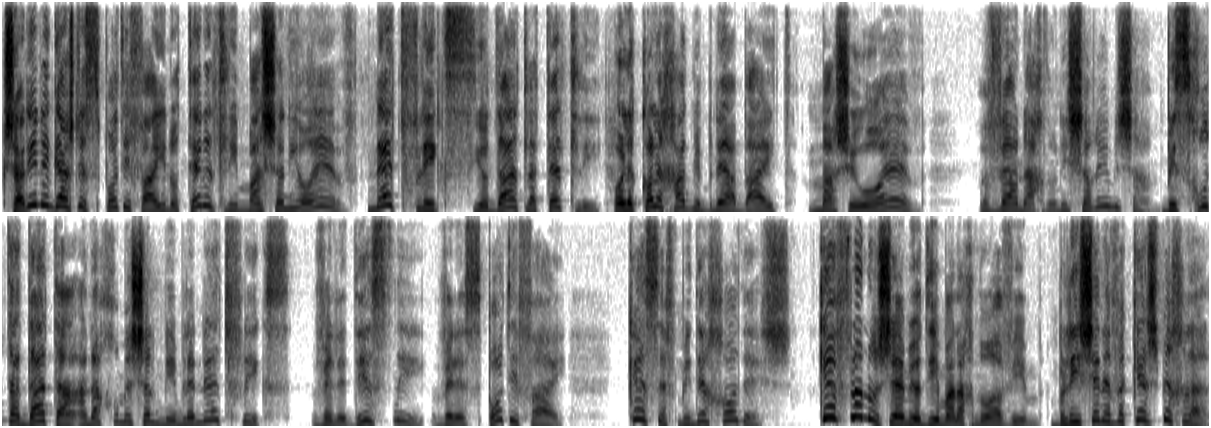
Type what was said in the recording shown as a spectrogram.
כשאני ניגש לספוטיפיי, היא נותנת לי מה שאני אוהב. נטפליקס יודעת לתת לי, או לכל אחד מבני הבית, מה שהוא אוהב. ואנחנו נשארים שם. בזכות הדאטה אנחנו משלמים לנטפליקס, ולדיסני, ולספוטיפיי, כסף מדי חודש. כיף לנו שהם יודעים מה אנחנו אוהבים, בלי שנבקש בכלל.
